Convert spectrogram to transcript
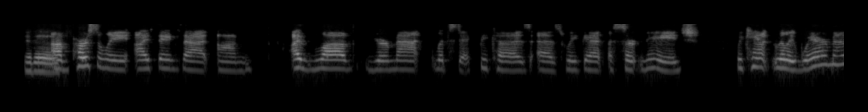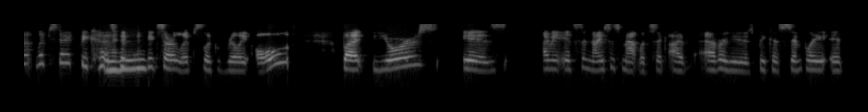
it is. um, personally, I think that um, I love your matte lipstick because as we get a certain age, we can't really wear matte lipstick because Mhm. it makes our lips look really old. But yours is, I mean, it's the nicest matte lipstick I've ever used because simply it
